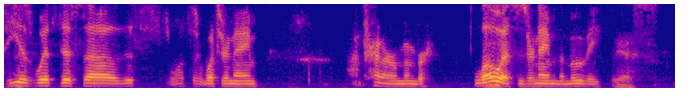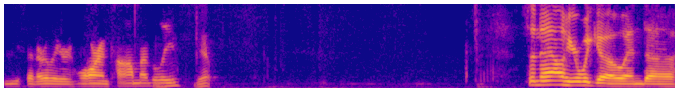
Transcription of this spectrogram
he is with this. uh This what's her, what's her name? I'm trying to remember. Lois is her name in the movie. Yes. You said earlier, Lauren Tom, I believe. Yep. So now here we go, and uh,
